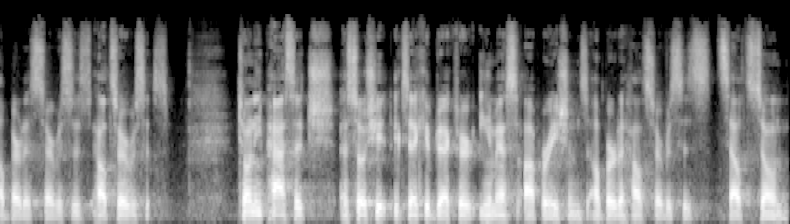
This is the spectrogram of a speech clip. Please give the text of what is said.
Alberta Services, Health Services. Tony Passage, Associate Executive Director, EMS Operations, Alberta Health Services South Zone.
